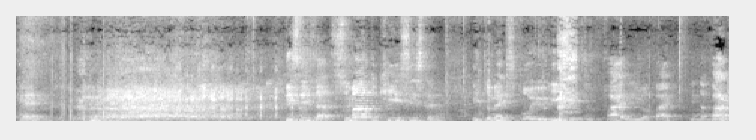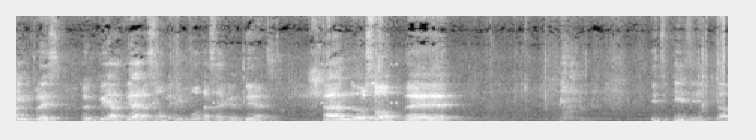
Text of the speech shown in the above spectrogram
okay? this is a smart key system. It makes for you easy to find your bike in the parking place uh, where there are so many motorcycles there. And also, uh, it's easy, uh,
